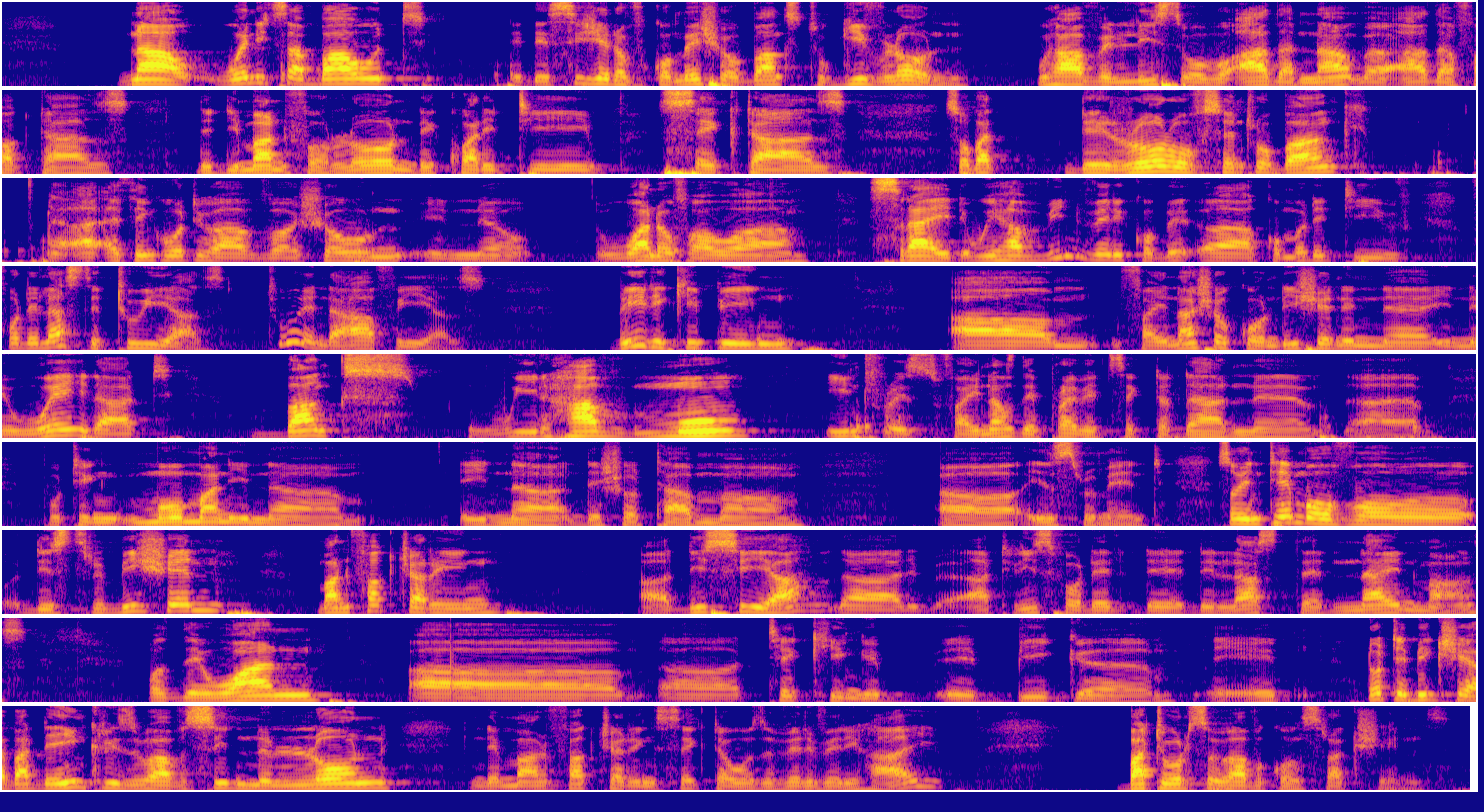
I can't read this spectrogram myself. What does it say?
Now, when it's about the decision of commercial banks to give loan, we have a list of other num- uh, other factors, the demand for loan, the quality, sectors. So, but the role of central bank, I, think what you have uh, shown in uh, one of our slide, we have been very co- uh, accommodative for the last two years, two and a half years, really keeping um, financial condition in, in a way that banks will have more interest to finance the private sector than uh, uh, putting more money in, um, in the short-term um, uh, instrument. So in terms of uh, distribution, manufacturing, uh, this year, uh, at least for the, the, the last uh, nine months, was the one uh, taking a, a big, a, not a big share, but the increase we have seen loan in the manufacturing sector was very, very high. But also we have constructions.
